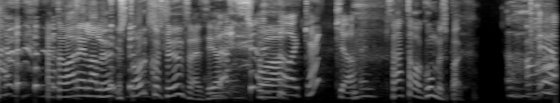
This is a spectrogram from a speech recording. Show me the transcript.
þetta var eiginlega alveg stórkostlu umferð því að sko, Það var geggja. þetta var gúmisbakk. Já.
